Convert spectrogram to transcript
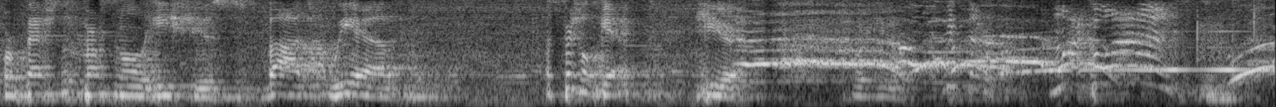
for pers- personal issues, but we have a special guest here for you, Mr. Marco Langs.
